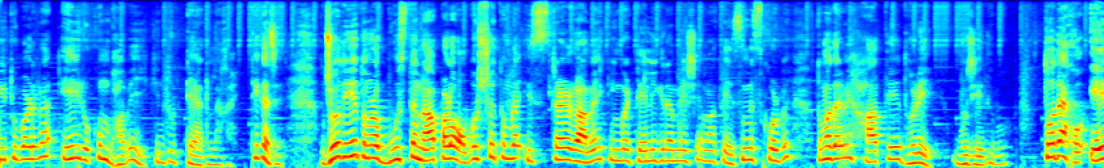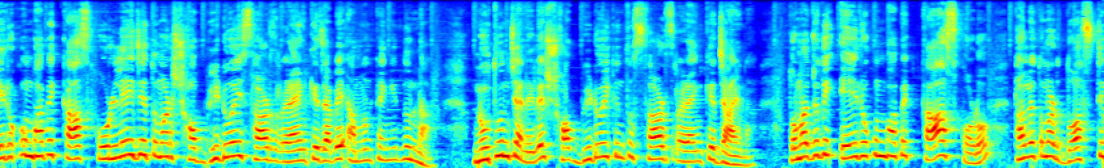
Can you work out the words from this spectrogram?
ইউটিউবাররা এইরকমভাবেই কিন্তু ট্যাগ লাগায়, ঠিক আছে? যদি তোমরা বুঝতে না পারো, অবশ্যই তোমরা ইনস্টাগ্রামে কিংবা টেলিগ্রামে এসে আমাকে এস করবে। তোমাদের আমি হাতে ধরে বুঝিয়ে দেবো। তো দেখো, এইরকমভাবে কাজ করলেই যে তোমার সব ভিডিওই সার্চ র্যাঙ্কে যাবে এমনটা কিন্তু না। নতুন চ্যানেলে সব ভিডিওই কিন্তু সার্চ র্যাঙ্কে যায় না। তোমরা যদি এই রকমভাবে কাজ করো, তাহলে তোমার দশটি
